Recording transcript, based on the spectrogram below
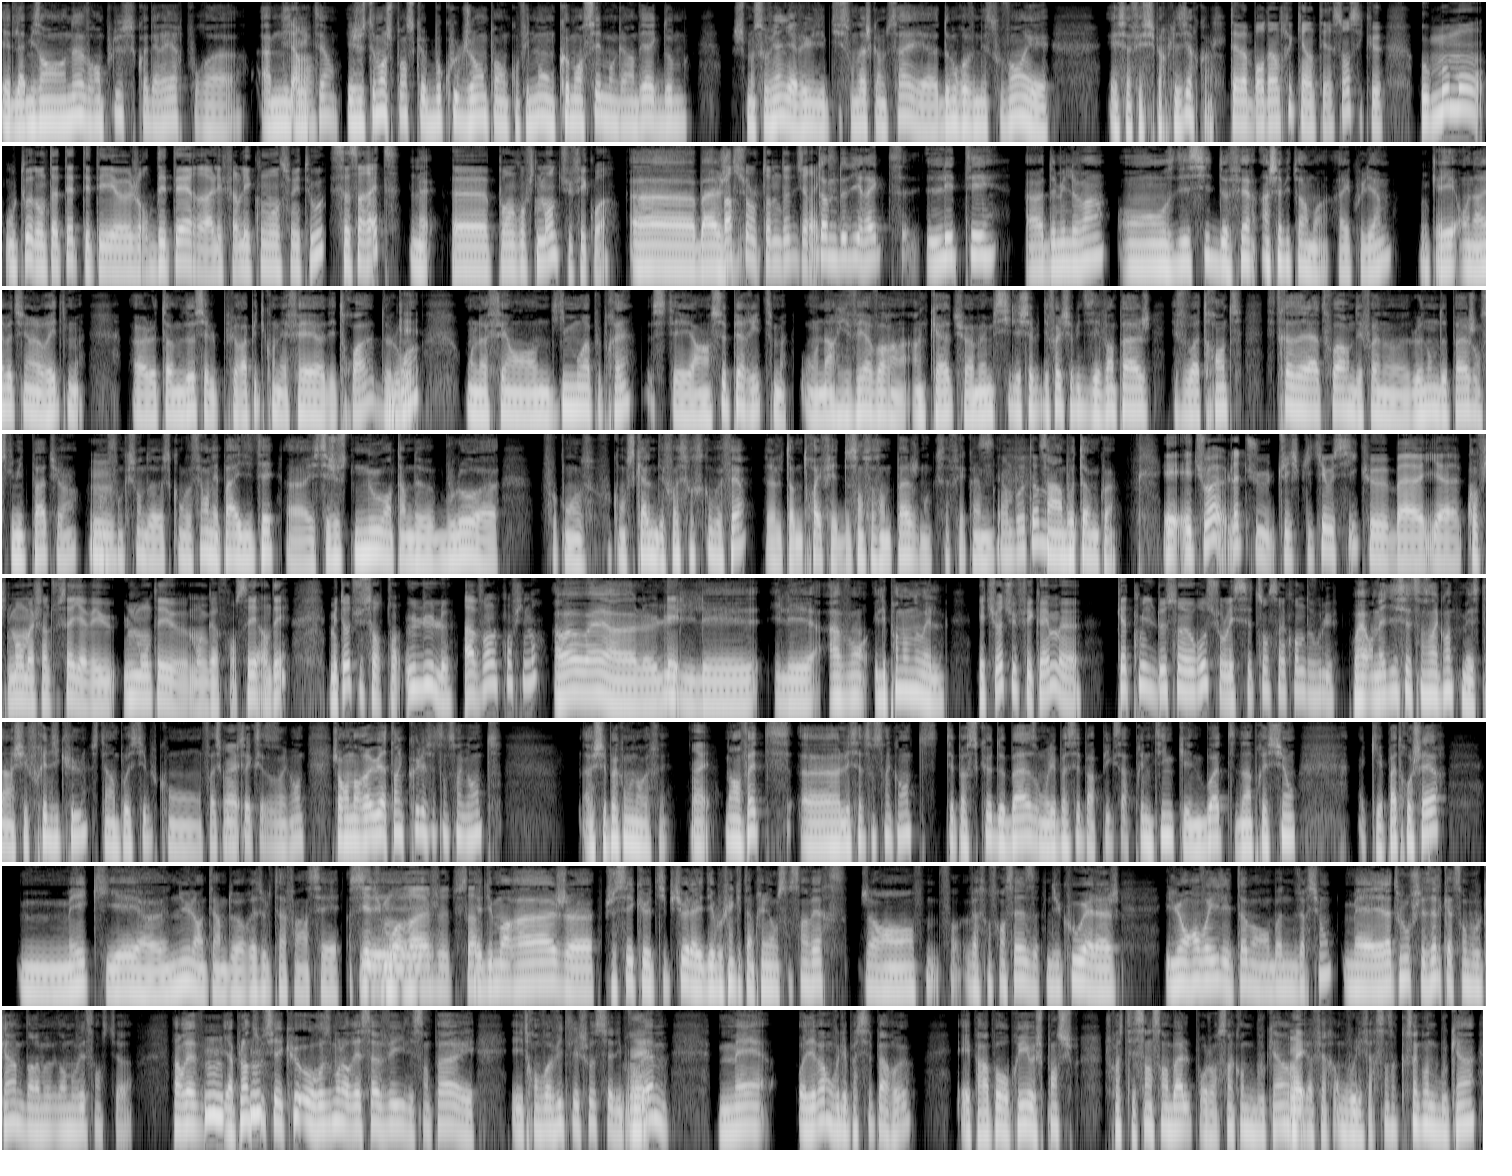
il y a de la mise en œuvre en plus quoi derrière pour euh, amener Clairement. lecteurs. Et justement, je pense que beaucoup de gens pendant le confinement ont commencé le manga indé avec Dome. Je me souviens, il y avait eu des petits sondages comme ça et euh, Dome revenait souvent et et ça fait super plaisir quoi. T'avais abordé un truc qui est intéressant, c'est que au moment où toi dans ta tête t'étais euh, genre déter à aller faire les conventions et tout, ça s'arrête. Ouais. Euh, pendant le confinement, tu fais quoi? Euh, bah, je- pars sur le tome 2 direct? Tome de direct, l'été euh, 2020, on se décide de faire un chapitre par mois avec William Et on arrive à tenir le rythme. Euh, le tome 2, c'est le plus rapide qu'on ait fait euh, des trois, de loin. On l'a fait en 10 mois à peu près. C'était un super rythme. On arrivait à avoir un, un cas, tu vois, même si les chapitres, des fois les chapitres faisaient 20 pages, des fois 30, c'est très aléatoire. Des fois, nos- le nombre de pages, on se limite pas, tu vois. En Mm. fonction de ce qu'on veut faire, on n'est pas édité. Euh, et c'est juste nous, en termes de boulot, euh, faut qu'on faut qu'on se calme des fois sur ce qu'on veut faire. Le tome 3, il fait 260 pages, donc ça fait quand même... C'est un beau tome. C'est un beau tome, quoi. Et, et tu vois, là, tu, tu expliquais aussi que bah il y a confinement, machin, tout ça, il y avait eu une montée euh, manga français, indé. Mais toi, tu sors ton Ulule avant le confinement? Ah ouais, ouais, euh, le, Et- il est, il est avant, il est pendant Noël. Et tu vois, tu fais quand même euh, 4200 euros sur les 750 voulus. Ouais, on a dit 750, mais c'était un chiffre ridicule. C'était impossible qu'on fasse quoi Ouais. que ce soit avec 750. Genre, on aurait eu atteint que les 750. Euh, je sais pas comment on aurait fait. Ouais. Mais en fait, euh, les 750, c'était parce que de base, on voulait passer par Pixar Printing, qui est une boîte d'impression qui est pas trop chère, mais qui est euh, nulle en termes de résultats. Enfin, c'est. Il y a du moirage, tout Il ça. y a du moirage. euh, je sais que Tipio, elle a eu des bouquins qui étaient imprimés dans le sens inverse, genre en version française. Du coup, elle a, ils lui ont renvoyé les tomes en bonne version, mais elle a toujours chez elle 400 bouquins dans, la, dans le mauvais sens, tu vois. Enfin bref, Mm. il y a plein de Mm. soucis avec eux. Heureusement, leur SAV, il est sympa et, et il te renvoie vite les choses s'il y a des problèmes. Mais au départ, on voulait passer par eux. Et par rapport au prix, je pense, je, je crois que c'était 500 balles pour genre 50 bouquins. On, Ouais. voulait faire, on voulait faire 500 50 bouquins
